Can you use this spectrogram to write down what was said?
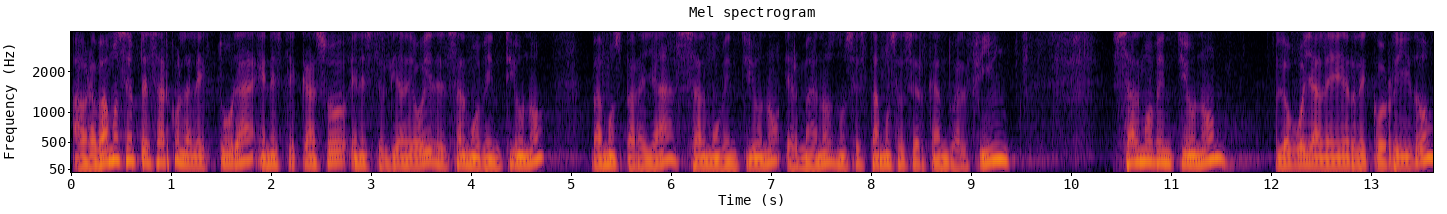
Ahora vamos a empezar con la lectura, en este caso, en este día de hoy, del Salmo 21. Vamos para allá, Salmo 21, hermanos, nos estamos acercando al fin. Salmo 21, lo voy a leer de corrido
